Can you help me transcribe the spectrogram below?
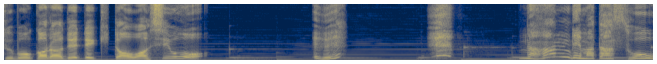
壺から出てきたわしを。え？え？なんでまたそう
